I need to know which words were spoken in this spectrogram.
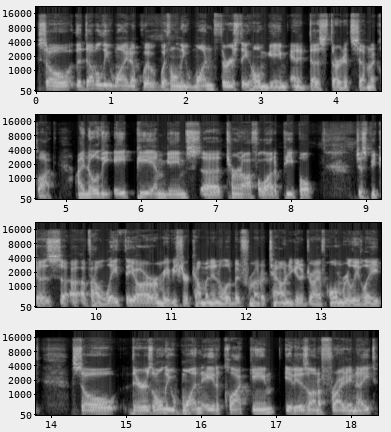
so the Double E wind up with, with only one Thursday home game, and it does start at seven o'clock. I know the 8 p.m. games uh, turn off a lot of people just because uh, of how late they are, or maybe if you're coming in a little bit from out of town, you got to drive home really late. So there is only one eight o'clock game. It is on a Friday night.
